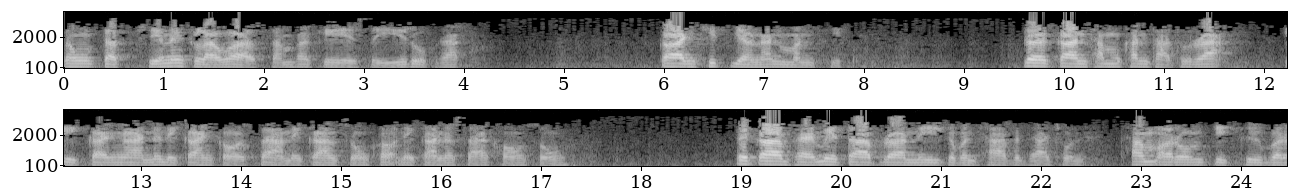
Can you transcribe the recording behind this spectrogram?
ทรงตัดเสียงนั้นกล่าวว่าสัมภเกสีรูปรัก การคิดอย่างนั้นมันผิดโดยการทำคันธาธุระกิจการงานนั่นในการก่อสร้างในการสงเคราะห์ในการรักษาของสงฆ์ในการแผ่เมตตาปราณีกับบัญชาประชาชนทำอารมณ์จิตคือบาร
